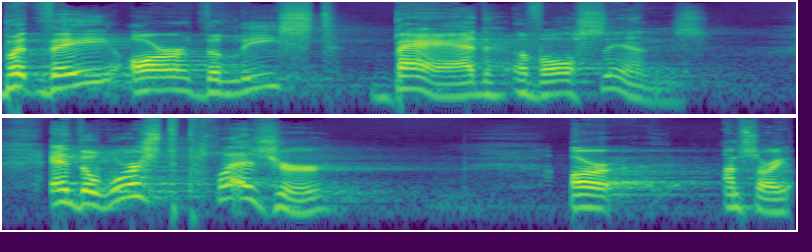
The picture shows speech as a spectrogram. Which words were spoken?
but they are the least bad of all sins. And the worst pleasure are, I'm sorry,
